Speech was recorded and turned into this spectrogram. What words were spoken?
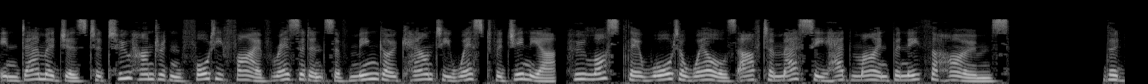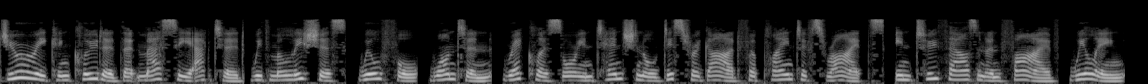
in damages to 245 residents of Mingo County, West Virginia, who lost their water wells after Massey had mined beneath the homes. The jury concluded that Massey acted with malicious, willful, wanton, reckless or intentional disregard for plaintiffs' rights. In 2005, Wheeling,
